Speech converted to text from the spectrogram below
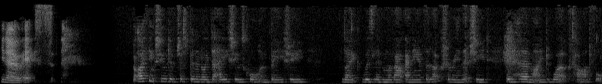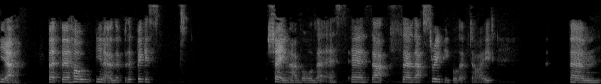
you know, it's But I think she would have just been annoyed that A, she was caught, and B, she like was living without any of the luxury that she'd in her mind worked hard for. yeah. But the whole, you know, the the biggest shame out of all this is that so that's three people that have died. Um,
